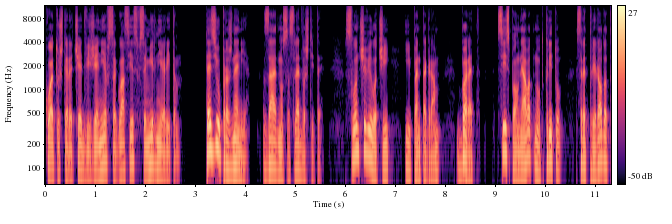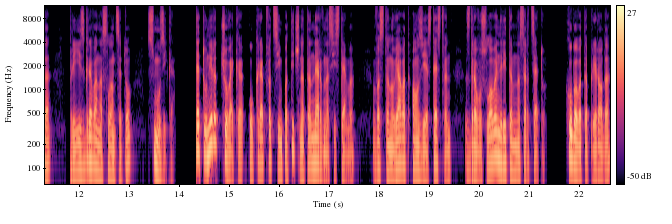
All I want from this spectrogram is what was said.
което ще рече движение в съгласие с всемирния ритъм. Тези упражнения, заедно с следващите – слънчеви лъчи и пентаграм, барет, се изпълняват на открито, сред природата, при изгрева на слънцето, с музика. Те тонират човека, укрепват симпатичната нервна система, възстановяват онзи естествен, здравословен ритъм на сърцето. Хубавата природа,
